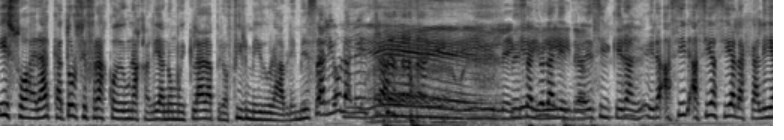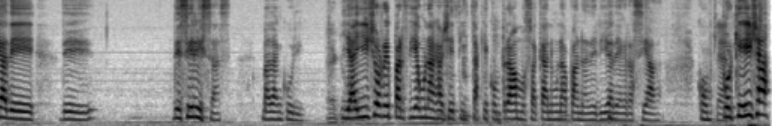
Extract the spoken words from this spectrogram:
Eso hará 14 frascos de una jalea no muy clara, pero firme y durable. Me salió la letra. Me salió la letra. Es decir, que eran, era así, así hacía la jalea de, de, de cerezas, Madame Curie. Ah, Y ahí yo repartía unas galletitas que comprábamos acá en una panadería de Agraciada. Con- Claro. Porque ella,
